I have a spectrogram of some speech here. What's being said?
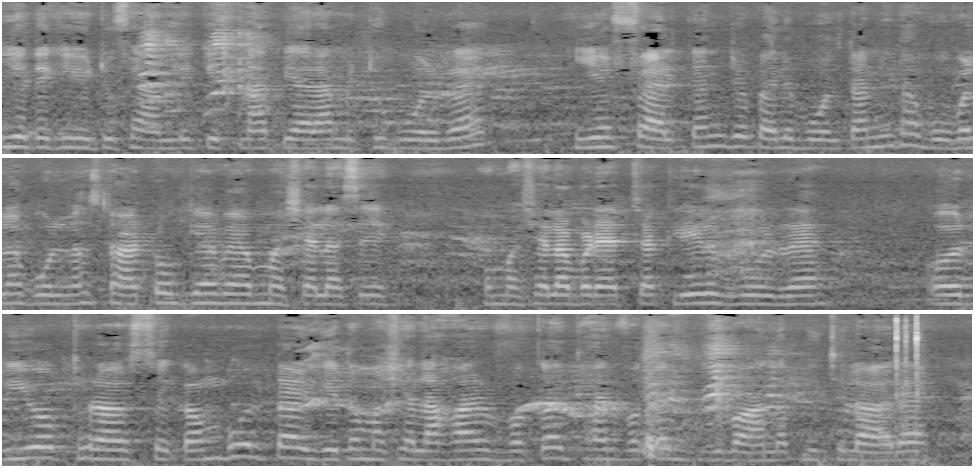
ये देखिए यूट्यूब फैमिली कितना प्यारा मिट्टू बोल रहा है। ये फैल्कन जो पहले बोलता नहीं था, वो वाला बोलना स्टार्ट हो गया। वह अब मशाला से वो मशाला बड़ा अच्छा क्लियर बोल रहा है। और रियो अब थोड़ा उससे कम बोलता है। ये तो माशाल्लाह हर वक्त हर वक्त ज़ुबान अपनी चला रहा है।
